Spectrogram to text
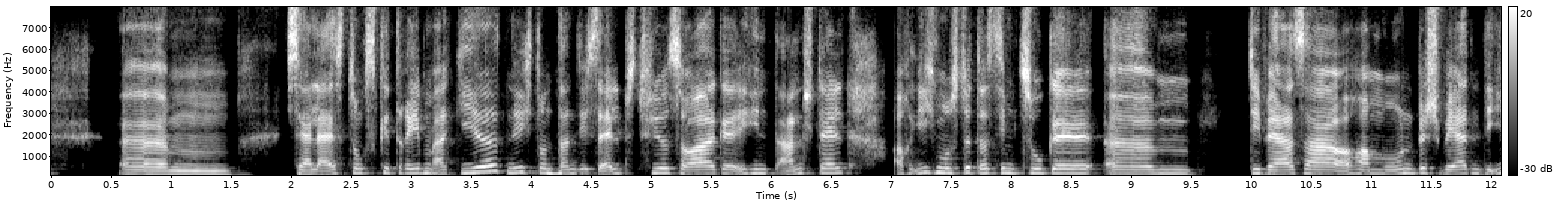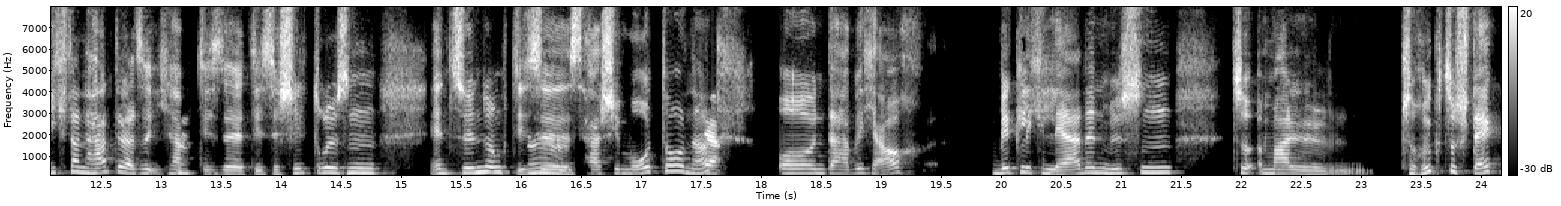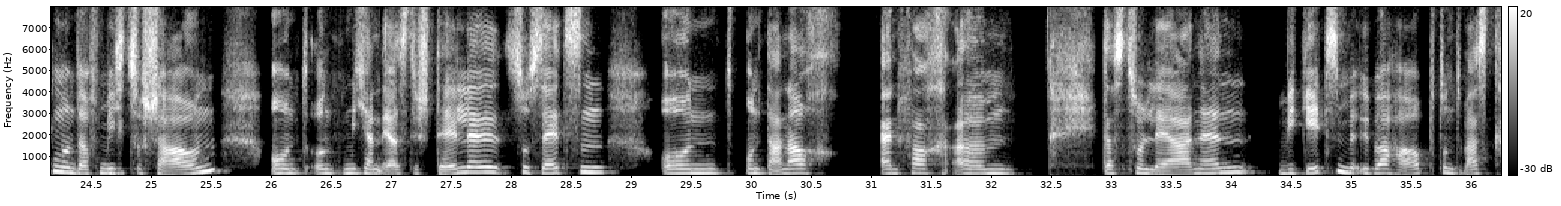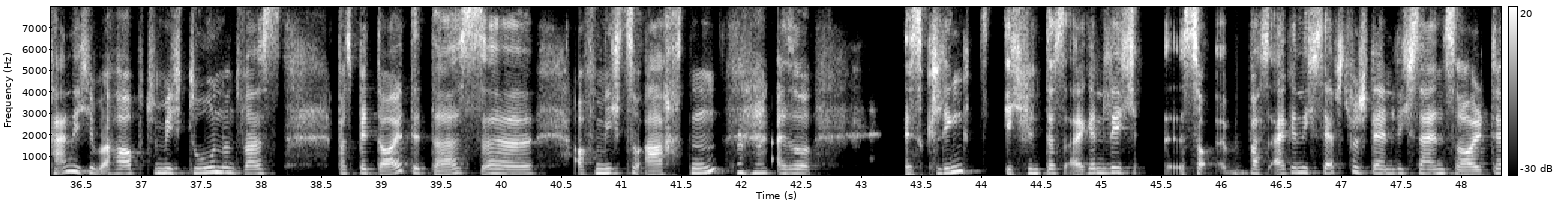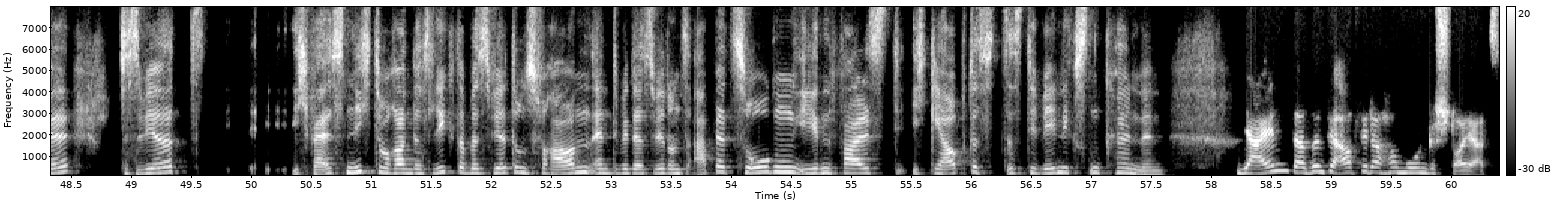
ähm, sehr leistungsgetrieben agiert, nicht? Und mhm. dann die Selbstfürsorge hintanstellt. Auch ich musste das im Zuge ähm, diverser Hormonbeschwerden, die ich dann hatte. Also ich habe mhm. diese, diese Schilddrüsenentzündung, dieses mhm. Hashimoto. Ne? Ja. Und da habe ich auch wirklich lernen müssen, zu, mal zurückzustecken und auf mich zu schauen und, und mich an erste Stelle zu setzen und, und dann auch einfach ähm, das zu lernen, wie geht's mir überhaupt und was kann ich überhaupt für mich tun und was, was bedeutet das, äh, auf mich zu achten. Mhm. Also es klingt, ich finde das eigentlich, so, was eigentlich selbstverständlich sein sollte, das wird ich weiß nicht, woran das liegt, aber es wird uns Frauen, entweder es wird uns aberzogen, jedenfalls, ich glaube, dass das die wenigsten können. Nein, da sind wir auch wieder hormongesteuert.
